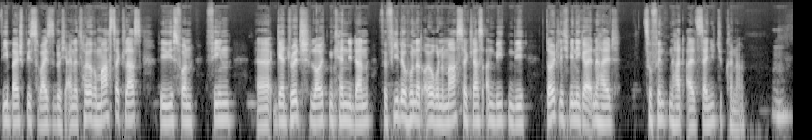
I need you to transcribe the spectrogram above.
wie beispielsweise durch eine teure Masterclass, wie wir es von vielen äh, Get-Rich-Leuten kennen, die dann für viele hundert Euro eine Masterclass anbieten, die deutlich weniger Inhalt zu finden hat als dein YouTube-Kanal. Mhm.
